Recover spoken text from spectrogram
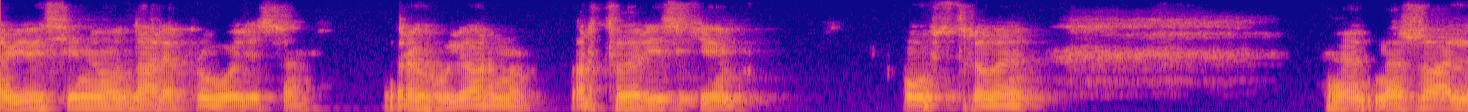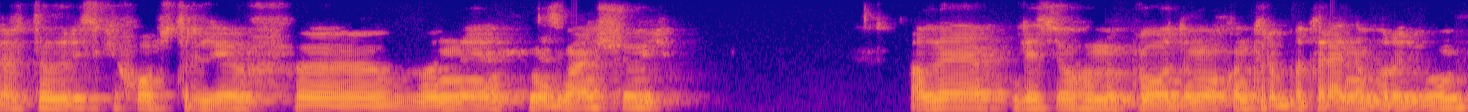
Авіаційні удари проводяться регулярно, артилерійські обстріли. Е, На жаль, артилерійських обстрілів е, вони не зменшують, але для цього ми проводимо контрбатарейну боротьбу,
